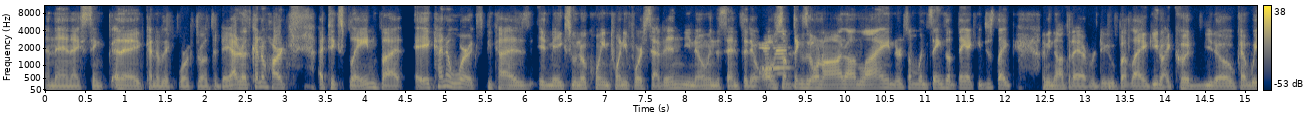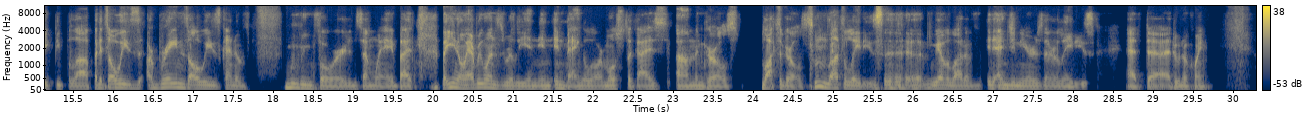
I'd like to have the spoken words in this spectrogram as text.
and then I think and I kind of like work throughout the day. I don't know, it's kind of hard uh, to explain, but it kind of works because it makes Uno Coin 24 7, you know, in the sense that, oh, yeah. oh, something's going on online or someone's saying something, I can just like, I mean, not that I ever do, but like, you know, I could, you know, kind of wake people up, but it's always, our brain's always kind of moving forward in some way. But, but, you know, everyone's really in, in, in Bangalore, most of the guys um, and girls lots of girls, lots of ladies. we have a lot of engineers that are ladies at uh, at Unocoin.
